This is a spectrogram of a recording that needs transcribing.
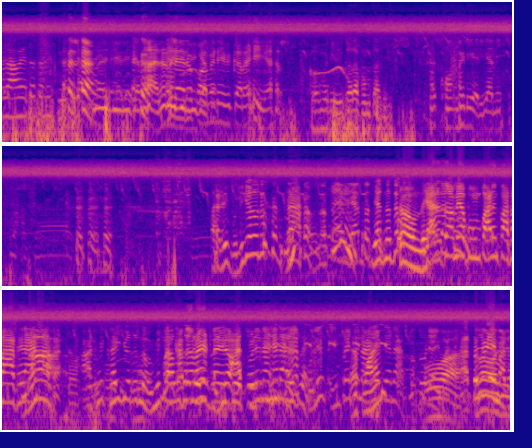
નહીં આવે. તો તમે જવું. કોમેડી કરાય યાર. કોમેડી કરે ફૂમતાજી કોમેડી એરિયાની અરે ભૂલી ગયો તો તું? યાદ નતો. યાદ તો અમે બૂમ પાડીને પાછા આઠે આઠમી ખાઈ ગયો તો નવમી ચાલુ ખબર એટલે હાથ જોડી નાખે ને એટલે. ઇમ્પ્રેશન હાથ તો જોડે માટે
